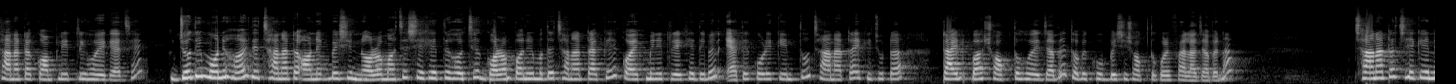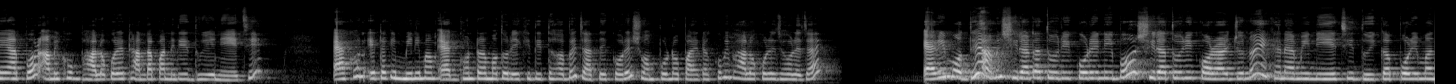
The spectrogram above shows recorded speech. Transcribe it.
ছানাটা কমপ্লিটলি হয়ে গেছে। যদি মনে হয় যে ছানাটা অনেক বেশি নরম আছে, সেক্ষেত্রে হচ্ছে গরম পানির মধ্যে ছানাটাকে কয়েক মিনিট রেখে দিবেন। এতে করে কিন্তু ছানাটা কিছুটা টাইট বা শক্ত হয়ে যাবে, তবে খুব বেশি শক্ত করে ফেলা যাবে না। ছানাটা ছেঁকে নেওয়ার পর আমি খুব ভালো করে ঠান্ডা পানি দিয়ে ধুয়ে নিয়েছি। এখন এটাকে মিনিমাম এক ঘণ্টার মতো রেখে দিতে হবে, যাতে করে সম্পূর্ণ পানিটা খুবই ভালো করে ঝরে যায়। এরই মধ্যে আমি শিরাটা তৈরি করে নিব। শিরা তৈরি করার জন্য এখানে আমি নিয়েছি দুই কাপ পরিমাণ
